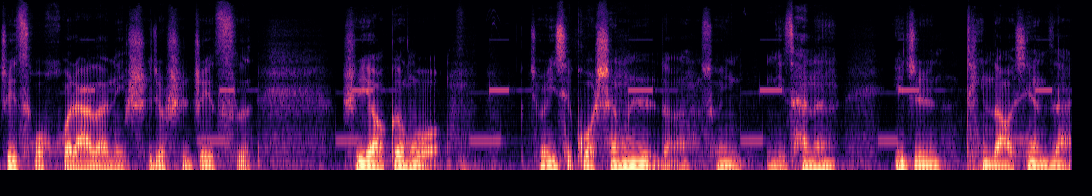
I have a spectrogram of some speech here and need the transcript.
这次我回来了，你是就是这次是要跟我就一起过生日的，所以你才能一直挺到现在。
